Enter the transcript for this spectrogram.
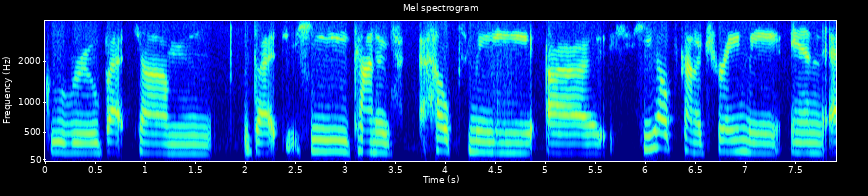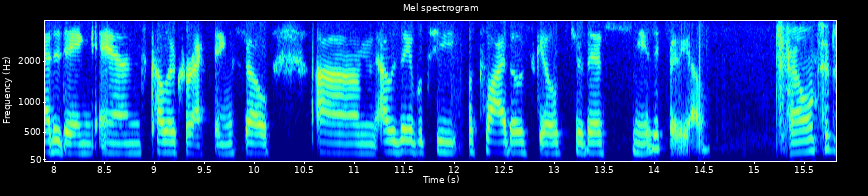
guru, but um, but he kind of helped me. Uh, he helped kind of train me in editing and color correcting. So um, I was able to apply those skills to this music video. Talented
